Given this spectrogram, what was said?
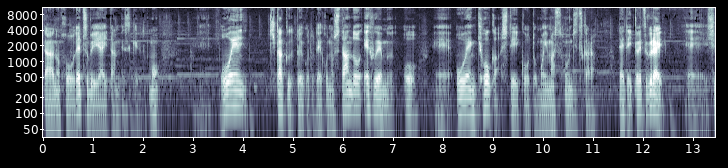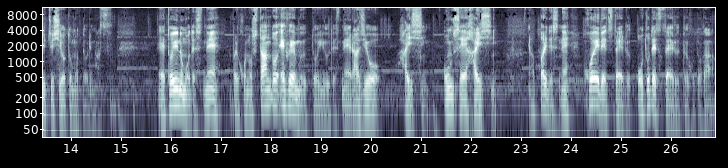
ターの方でつぶやいたんですけれども応援企画ということでこのスタンド FM を、えー、応援強化していこうと思います。本日から。だいたい1ヶ月ぐらい、えー、集中しようと思っております、えー、というのもですねやっぱりこのスタンド FM というですねラジオ配信音声配信やっぱりですね声で伝える音で伝えるということが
